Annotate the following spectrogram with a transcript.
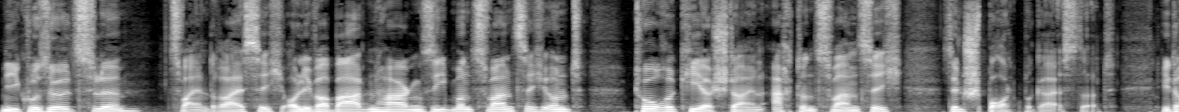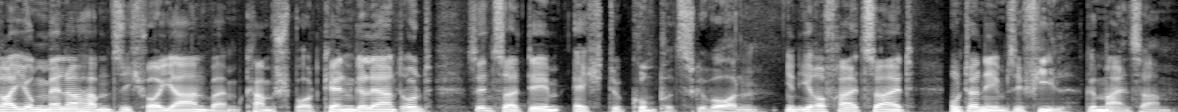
Nico Sülzle, 32, Oliver Badenhagen, 27 und Tore Kierstein, 28, sind sportbegeistert. Die drei jungen Männer haben sich vor Jahren beim Kampfsport kennengelernt und sind seitdem echte Kumpels geworden. In ihrer Freizeit unternehmen sie viel gemeinsam.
